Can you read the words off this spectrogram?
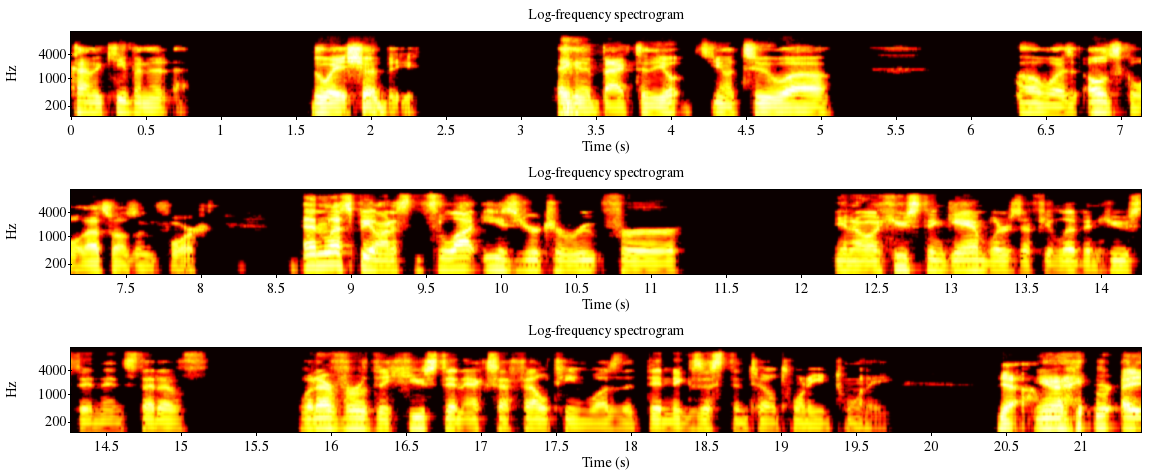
kind of keeping it the way it should be, taking it back to the you know to uh oh was old school. That's what I was looking for. and let's be honest, it's a lot easier to root for, you know, a Houston Gamblers if you live in Houston instead of whatever the Houston XFL team was that didn't exist until 2020. Yeah, You know, uh,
